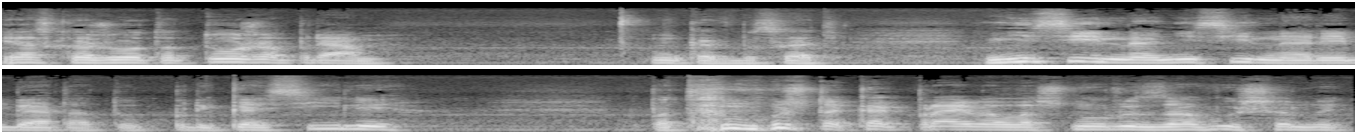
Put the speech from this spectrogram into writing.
Я скажу, это тоже прям, ну, как бы сказать, не сильно, не сильно ребята тут прикосили. Потому что, как правило, шнуры завышены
